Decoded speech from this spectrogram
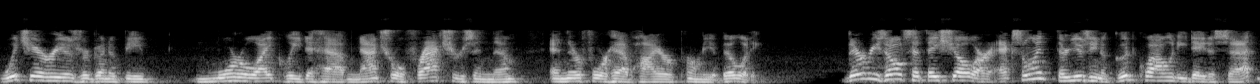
which areas are going to be more likely to have natural fractures in them and therefore have higher permeability? Their results that they show are excellent. They're using a good quality data set.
